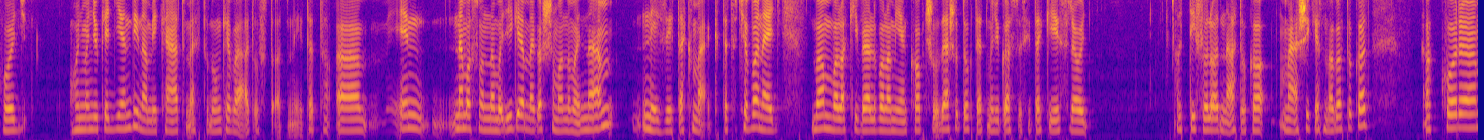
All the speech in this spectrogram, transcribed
hogy hogy mondjuk egy ilyen dinamikát meg tudunk-e változtatni. Tehát uh, én nem azt mondom, hogy igen, meg azt sem mondom, hogy nem, nézzétek meg. Tehát, hogyha van egy, van valakivel valamilyen kapcsolódásotok, tehát mondjuk azt veszitek észre, hogy, hogy ti feladnátok a másikért magatokat, akkor uh,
